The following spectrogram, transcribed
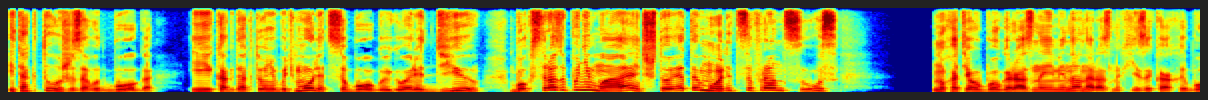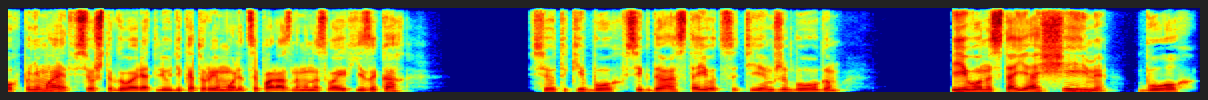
И так тоже зовут Бога. И когда кто-нибудь молится Богу и говорит «Дью», Бог сразу понимает, что это молится француз. Но хотя у Бога разные имена на разных языках, и Бог понимает все, что говорят люди, которые молятся по-разному на своих языках, все-таки Бог всегда остается тем же Богом. И его настоящее имя — Бог.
